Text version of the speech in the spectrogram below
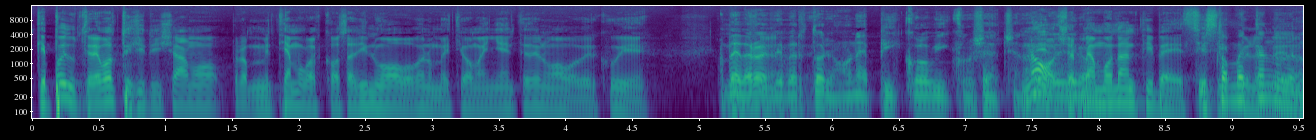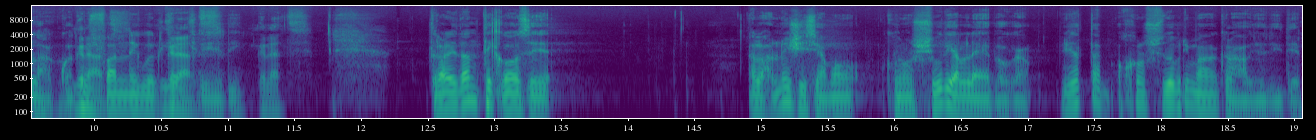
che poi tutte le volte ci diciamo, però mettiamo qualcosa di nuovo, poi non mettiamo mai niente di nuovo, per cui... Vabbè, però il repertorio non è piccolo piccolo, cioè No, abbiamo tanti pezzi. Ti sto mettendo dell'acqua, grazie, non fanne quel grazie, che credi. Grazie. Tra le tante cose, allora noi ci siamo conosciuti all'epoca, in realtà ho conosciuto prima Claudio di te.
